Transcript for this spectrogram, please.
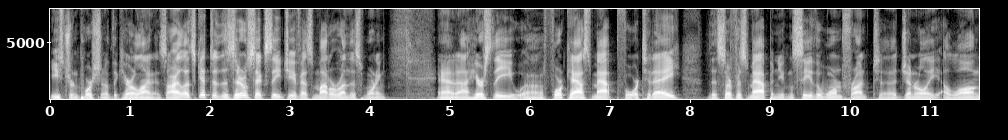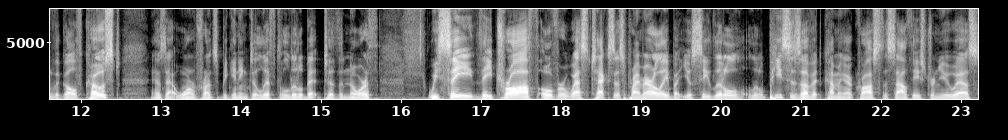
eastern portion of the Carolinas. All right, let's get to the 06Z GFS model run this morning. And uh, here's the uh, forecast map for today, the surface map, and you can see the warm front uh, generally along the Gulf Coast as that warm front's beginning to lift a little bit to the north. We see the trough over West Texas primarily, but you'll see little little pieces of it coming across the southeastern U.S.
